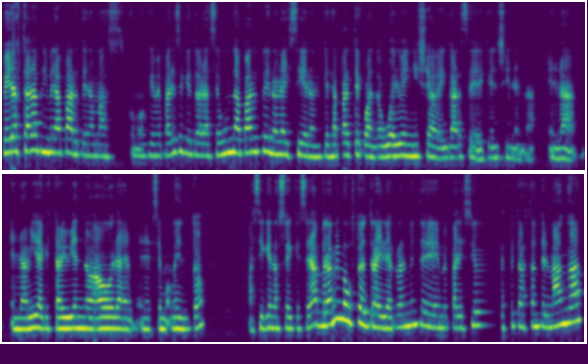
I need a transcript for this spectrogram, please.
pero está la primera parte nomás. Como que me parece que toda la segunda parte no la hicieron, que es la parte cuando vuelve Inishi a vengarse de Kenshin en la, en la, en la vida que está viviendo ahora, en, ese momento. Así que no sé qué será. Pero a mí me gustó el tráiler, realmente me pareció respeta bastante el manga.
